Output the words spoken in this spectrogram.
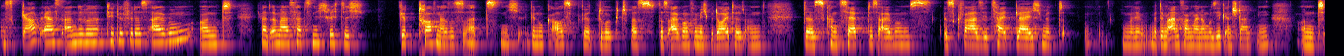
Es gab erst andere Titel für das Album und ich fand immer, es hat es nicht richtig getroffen. Also es hat nicht genug ausgedrückt, was das Album für mich bedeutet. Und das Konzept des Albums ist quasi zeitgleich mit, mit dem Anfang meiner Musik entstanden. Und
